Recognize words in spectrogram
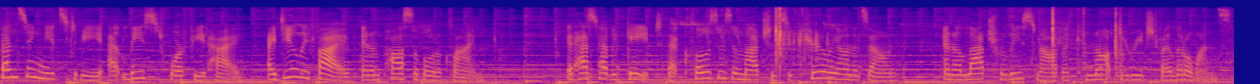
Fencing needs to be at least 4 feet high, ideally 5 and impossible to climb. It has to have a gate that closes and latches securely on its own, and a latch release knob that cannot be reached by little ones.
